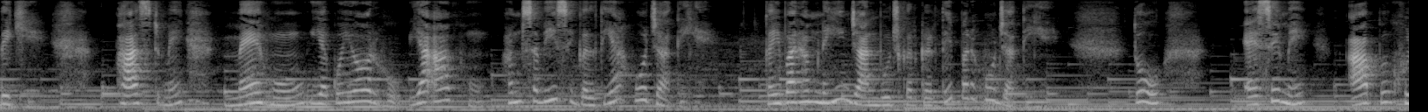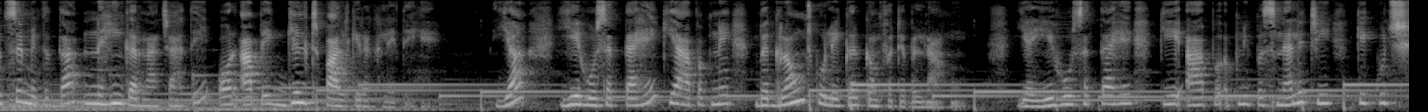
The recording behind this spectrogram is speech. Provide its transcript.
देखिए पास्ट में मैं हूँ या कोई और हो या आप हो, हम सभी से गलतियाँ हो जाती हैं। कई बार हम नहीं जानबूझकर करते, पर हो जाती है। तो ऐसे में आप खुद से मित्रता नहीं करना चाहते और आप एक गिल्ट पाल के रख लेते हैं। या ये हो सकता है कि आप अपने बैकग्राउंड को लेकर कंफर्टेबल ना हो। या ये हो सकता है कि आप अपनी पर्सनैलिटी के कुछ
